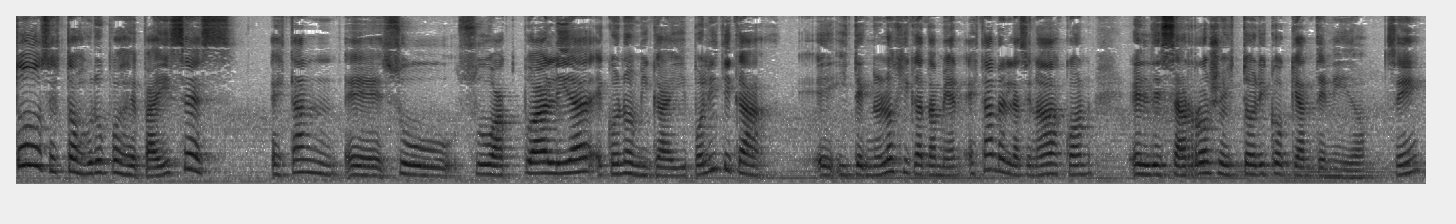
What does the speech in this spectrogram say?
Todos estos grupos de países están, eh, su, su actualidad económica y política eh, y tecnológica también están relacionadas con el desarrollo histórico que han tenido, ¿sí?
